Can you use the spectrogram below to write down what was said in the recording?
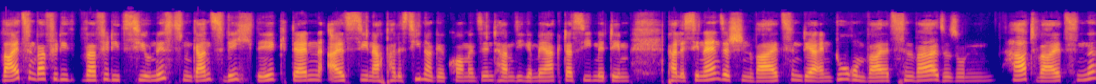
Weizen war für die, war für die Zionisten ganz wichtig, denn als sie nach Palästina gekommen sind, haben sie gemerkt, dass sie mit dem palästinensischen Weizen, der ein Durumweizen war, also so ein Hartweizen,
